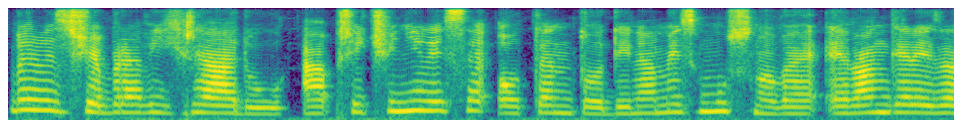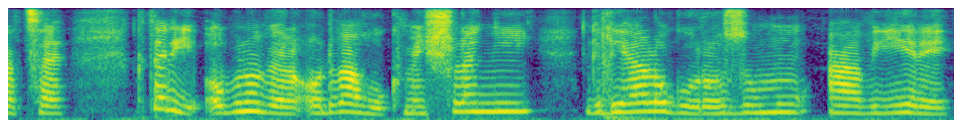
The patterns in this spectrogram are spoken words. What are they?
byli z žebravých řádů a přičinili se o tento dynamismus nové evangelizace, který obnovil odvahu k myšlení, k dialogu rozumu a víry.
